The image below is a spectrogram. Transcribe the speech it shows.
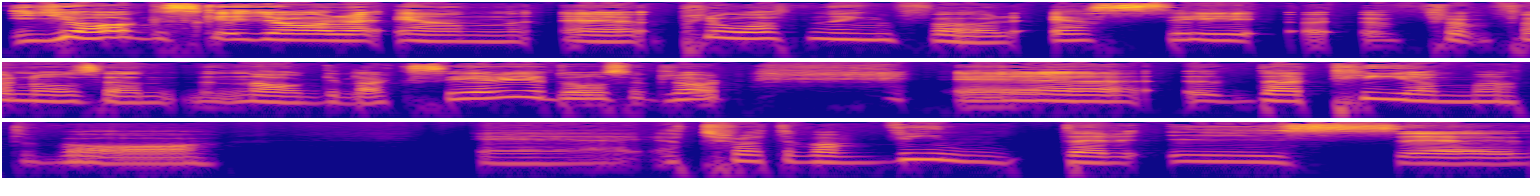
Jag ska göra en eh, plåtning för Essie, eh, för, för någon nagellackserie då såklart, eh, där temat var eh, jag tror att det var vinteris, eh,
